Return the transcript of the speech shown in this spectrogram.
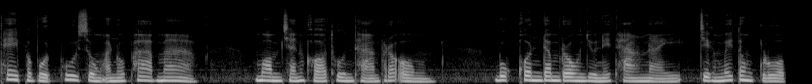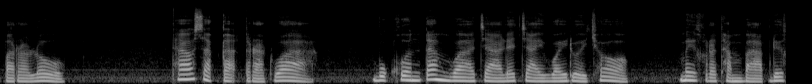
เทพบุตรผู้ทรงอนุภาพมากมอมฉันขอทูลถามพระองค์ บุคคลดำรงอยู่ในทางไหนจึงไม่ต้องกลัวปรโลก เท้าสักกะตรัสว่า บุคคลตั้งวาจาและใจไว้โดยชอบ ไม่กระทำบาปด้วย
